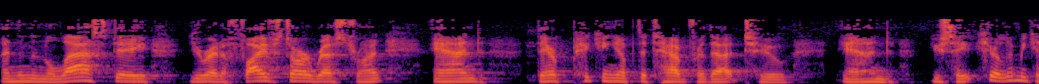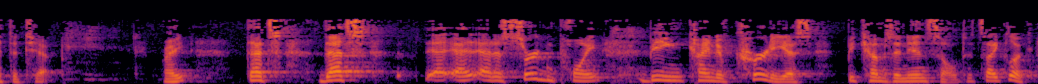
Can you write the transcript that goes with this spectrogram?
And then in the last day, you're at a five star restaurant and they're picking up the tab for that too. And you say, here, let me get the tip. Right? That's, that's, at, a certain point, being kind of courteous becomes an insult. It's like, look,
